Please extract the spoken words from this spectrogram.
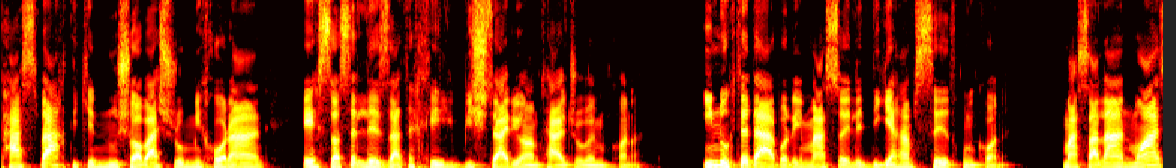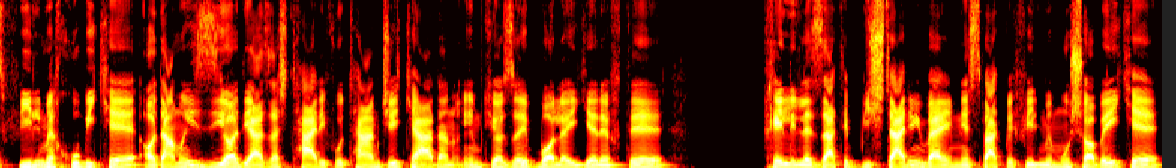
پس وقتی که نوشابش رو می‌خورن احساس لذت خیلی بیشتری هم تجربه می‌کنن. این نکته درباره مسائل دیگه هم صدق می‌کنه. مثلا ما از فیلم خوبی که آدمای زیادی ازش تعریف و تمجید کردن و امتیازهای بالایی گرفته خیلی لذت بیشتری می‌بریم نسبت به فیلم مشابهی که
